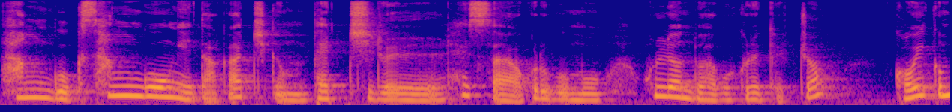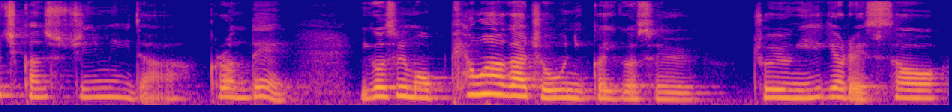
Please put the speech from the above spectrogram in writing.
한국 상공에다가 지금 배치를 했어요. 그리고 뭐 훈련도 하고 그랬겠죠. 거의 끔찍한 수준입니다. 그런데 이것을 뭐 평화가 좋으니까 이것을 조용히 해결해서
